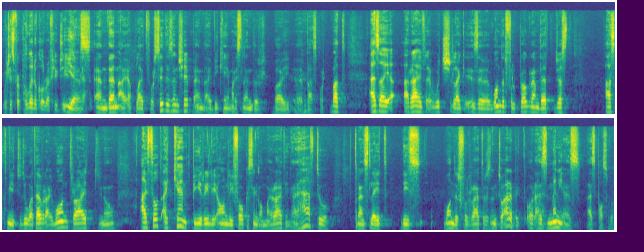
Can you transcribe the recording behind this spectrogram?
which is for political refugees. Yes, yeah. and then I applied for citizenship, and I became Icelander by uh, mm-hmm. passport. But as I arrived, which like is a wonderful program that just asks me to do whatever I want, write, you know, I thought I can't be really only focusing on my writing. I have to translate these wonderful writers into Arabic, or as many as, as possible.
